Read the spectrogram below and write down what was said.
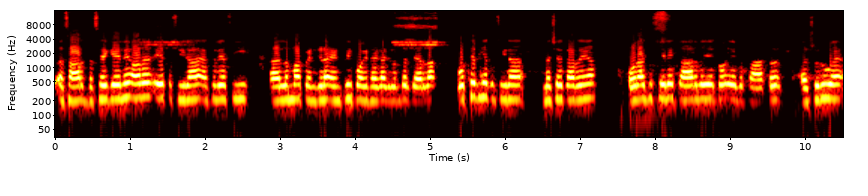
ਅਸਾਰ ਦੱਸੇ ਗਏ ਨੇ ਔਰ ਇਹ ਤਸਵੀਰਾਂ ਇਸ ਵੇਲੇ ਅਸੀਂ ਲੰਮਾ ਪਿੰਡ ਜਿਹੜਾ ਐਂਟਰੀ ਪੁਆਇੰਟ ਹੈਗਾ ਜਲੰਧਰ ਸ਼ਹਿਰ ਦਾ, ਉੱਥੇ ਦੀਆਂ ਤਸਵੀਰਾਂ ਨਸ਼ਰ ਕਰ ਰਹੇ ਹਾਂ ਔਰ ਅੱਜ ਸਵੇਰੇ 4 ਵਜੇ ਤੋਂ ਇਹ ਬਰਸਾਤ ਅਹ ਸ਼ੁਰੂ ਹੈ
